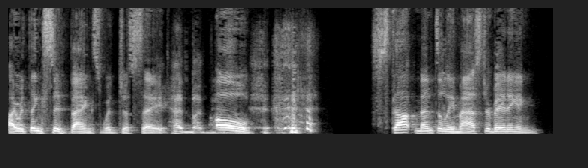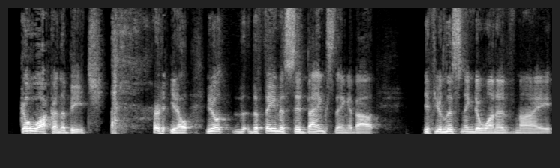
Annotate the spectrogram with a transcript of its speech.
I would think Sid Banks would just say, Headbutt oh, stop mentally masturbating and go walk on the beach. you know, you know, the, the, famous Sid Banks thing about if you're listening to one of my, you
